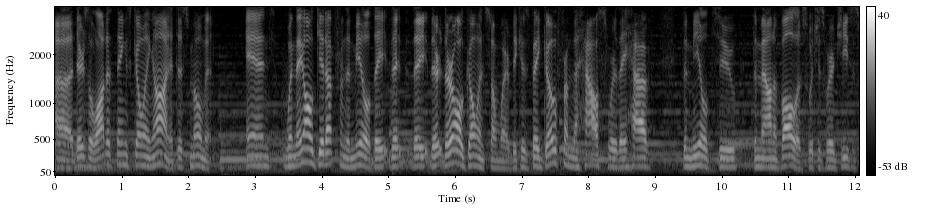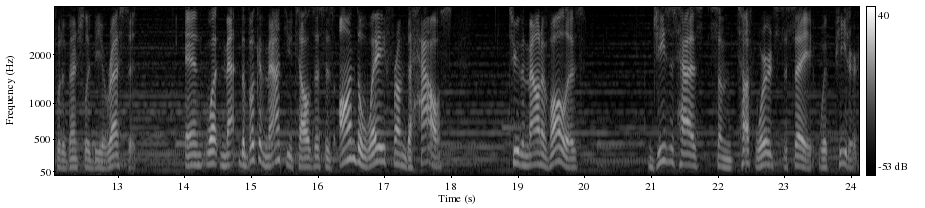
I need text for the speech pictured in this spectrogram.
Uh, there's a lot of things going on at this moment. And when they all get up from the meal, they, they, they, they're, they're all going somewhere because they go from the house where they have the meal to the Mount of Olives, which is where Jesus would eventually be arrested. And what Ma- the book of Matthew tells us is on the way from the house to the Mount of Olives, Jesus has some tough words to say with Peter.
